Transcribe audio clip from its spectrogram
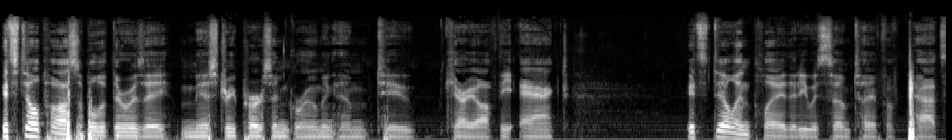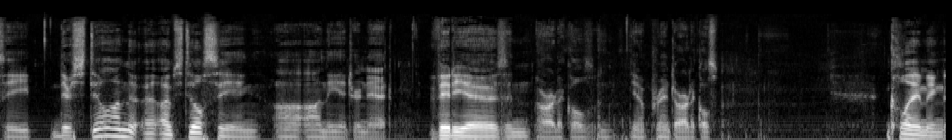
It's still possible that there was a mystery person grooming him to carry off the act. It's still in play that he was some type of patsy. There's still on the. Uh, I'm still seeing uh, on the internet videos and articles and you know print articles claiming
